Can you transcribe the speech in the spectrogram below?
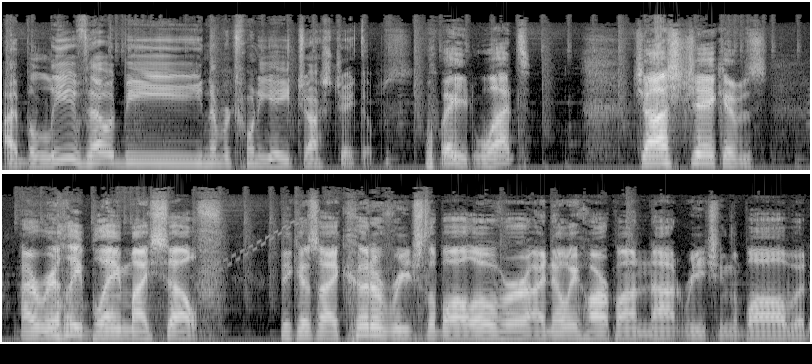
I believe that would be number 28, Josh Jacobs. Wait, what? Josh Jacobs. I really blame myself because I could have reached the ball over. I know we harp on not reaching the ball, but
